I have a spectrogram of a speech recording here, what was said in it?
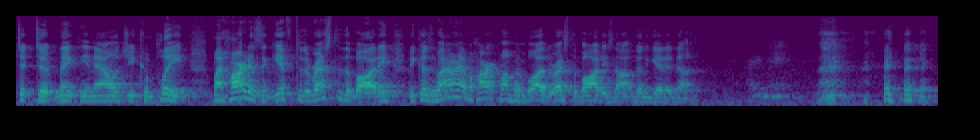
To, to make the analogy complete, my heart is a gift to the rest of the body because if I don't have a heart pumping blood, the rest of the body's not going to get it done. Amen.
